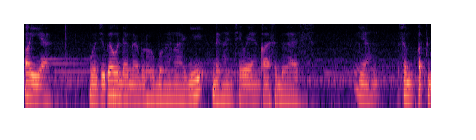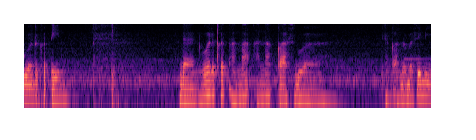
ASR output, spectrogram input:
Oh iya gue juga udah nggak berhubungan lagi dengan cewek yang kelas 11 yang sempet gue deketin. Dan gue deket sama anak kelas gue yang kelas 12 ini.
